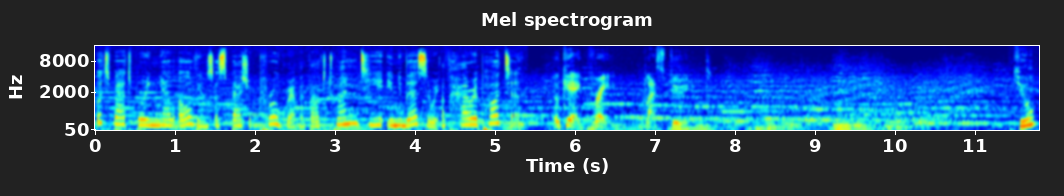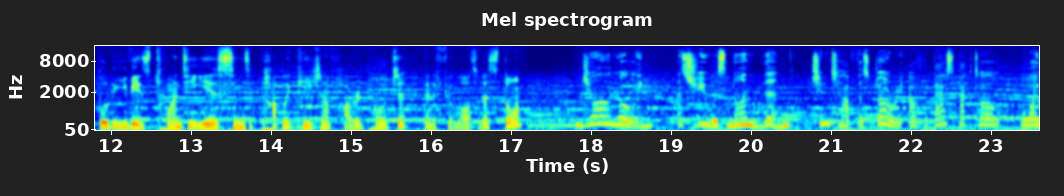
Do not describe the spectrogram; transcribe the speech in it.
What about bringing our audience a special program about 20th anniversary of Harry Potter? Okay, great. Let's do it. Can you believe it's 20 years since the publication of Harry Potter and the Philosopher's Stone? Jo Rowling, as she was known then, dreamed up the story of the bespectacled boy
